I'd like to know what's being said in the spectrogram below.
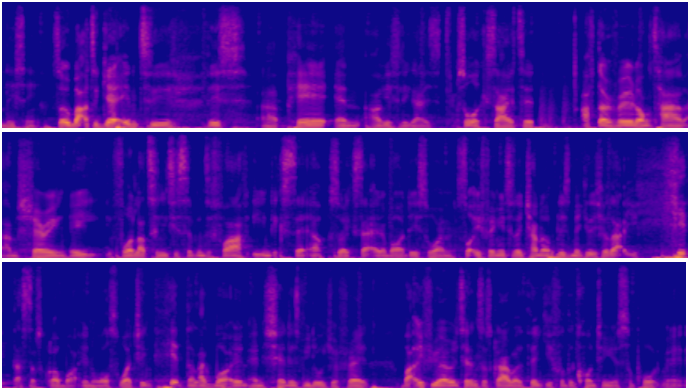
listen. So about to get into this uh, pair and obviously guys, I'm so excited. After a very long time i'm sharing a volatility 75 index setup. So excited about this one. So if you're new to the channel please make sure that you hit that subscribe button whilst watching. Hit the like button and share this video with your friends. But if you are a returning subscriber thank you for the continuous support man.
